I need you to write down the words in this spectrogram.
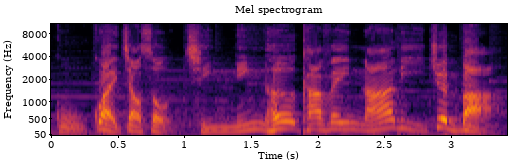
古怪教授请您喝咖啡拿礼券吧。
